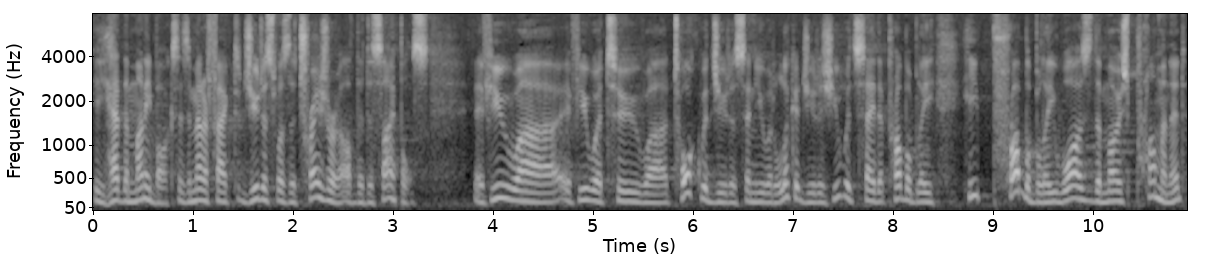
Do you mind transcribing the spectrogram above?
He had the money box. As a matter of fact, Judas was the treasurer of the disciples. If you, uh, if you were to uh, talk with Judas and you were to look at Judas, you would say that probably he probably was the most prominent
